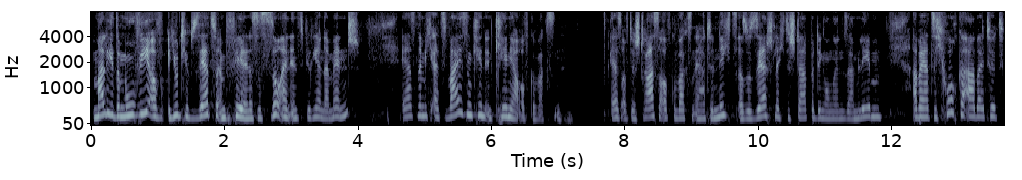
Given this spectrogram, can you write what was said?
Mully the Movie auf YouTube sehr zu empfehlen. Das ist so ein inspirierender Mensch. Er ist nämlich als Waisenkind in Kenia aufgewachsen. Er ist auf der Straße aufgewachsen, er hatte nichts, also sehr schlechte Startbedingungen in seinem Leben. Aber er hat sich hochgearbeitet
